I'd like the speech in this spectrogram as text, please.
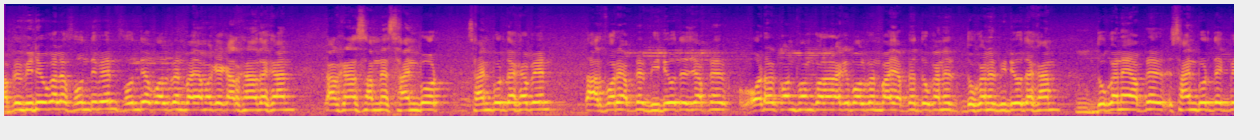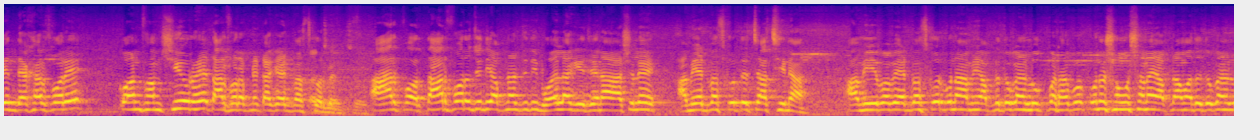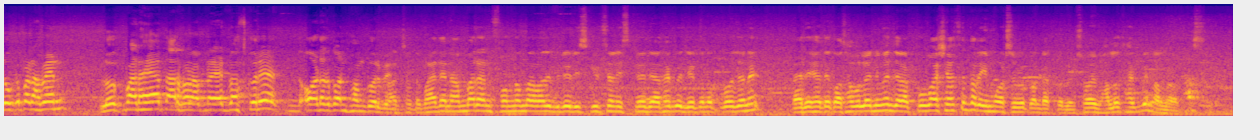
আপনি ভিডিও কলে ফোন দিবেন ফোন দিয়ে বলবেন ভাই আমাকে কারখানা দেখান। কারখানার সামনে সাইনবোর্ড সাইনবোর্ড দেখাবেন। তারপরে আপনি ভিডিওতে যে আপনি অর্ডার কনফার্ম করার আগে বলবেন ভাই আপনার দোকানের দোকানের ভিডিও দেখান। দোকানে আপনার সাইনবোর্ড দেখবেন দেখার পরে কনফার্ম শিওর হয়ে তারপর আপনি টাকা অ্যাডভান্স করবেন। আচ্ছা। আর পর তারপরও যদি আপনার যদি ভয় লাগে যে না আসলে আমি অ্যাডভান্স করতে চাচ্ছি না আমি এভাবে অ্যাডভান্স করব না আমি আপনার দোকানে লোক পাঠাবো কোনো সমস্যা নাই আপনি আমাদের দোকানে লোক পাঠাবেন। লোক পাঠাইয়া তারপর আপনার অ্যাডভান্স করে অর্ডার কনফার্ম করবেন। আচ্ছা তো ভাইদের নাম্বার অ্যান্ড ফোন নাম্বার আমাদের ভিডিও ডিসক্রিপশন স্ক্রিনে দেওয়া থাকবে যে কোনো প্রয়োজনে। ভাইদের সাথে কথা বলে নেবেন যারা প্রবাসী আছেন তারা এই হোয়াটসঅ্যাপে কন্ট্যাক্ট করবেন। সবাই ভালো থাকবেন আল্লাহ হাফিজ।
